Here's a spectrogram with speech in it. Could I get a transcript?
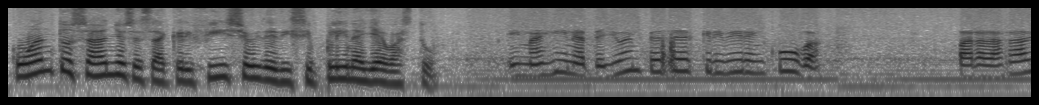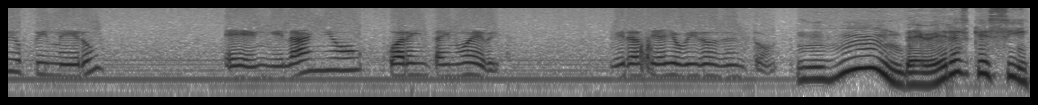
¿Cuántos años de sacrificio y de disciplina llevas tú? Imagínate, yo empecé a escribir en Cuba para la radio primero en el año 49. Mira, si ha llovido desde entonces. de veras que sí.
